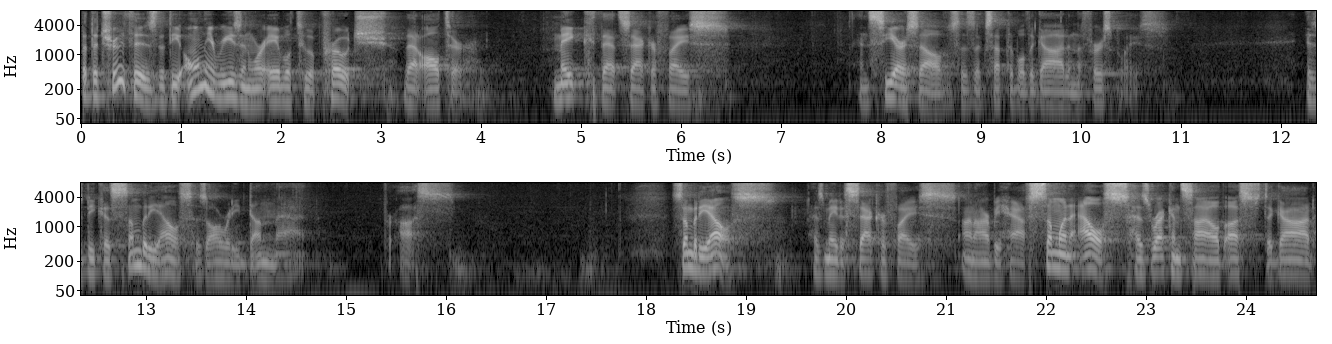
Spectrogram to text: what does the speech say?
But the truth is that the only reason we're able to approach that altar, make that sacrifice, and see ourselves as acceptable to God in the first place is because somebody else has already done that for us. Somebody else has made a sacrifice on our behalf. Someone else has reconciled us to God.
